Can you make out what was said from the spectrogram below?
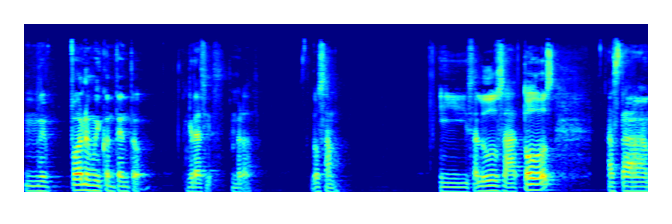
me pone muy contento. Gracias, en verdad. Los amo. Y saludos a todos, hasta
